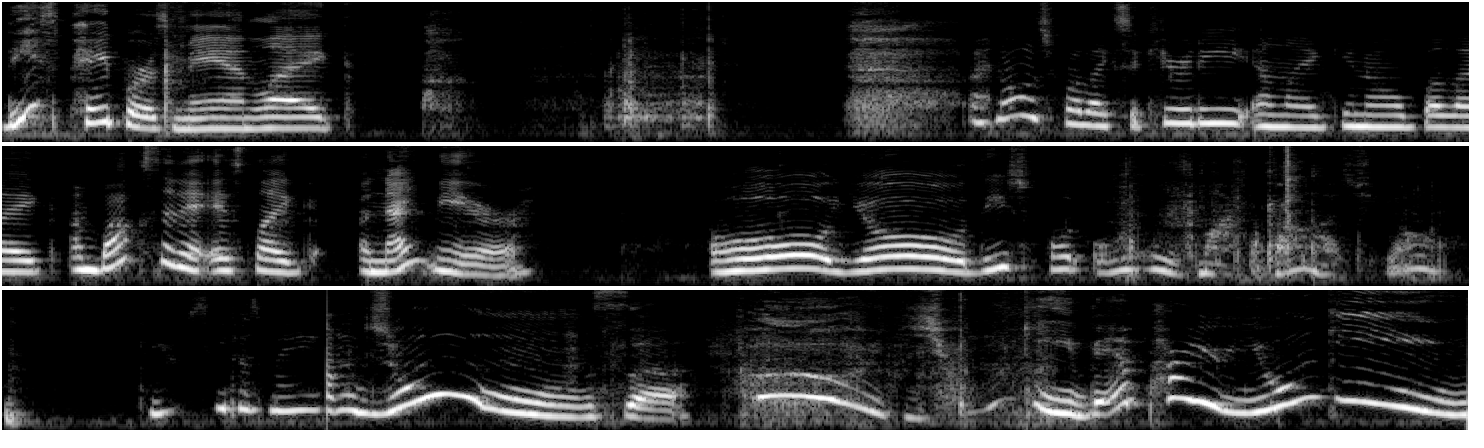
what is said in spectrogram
these papers, man, like I know it's for like security and like, you know, but like unboxing it, is like a nightmare. Oh, yo, these photos. Oh my gosh, yo. Do you see this man? I'm Jones. Yoongi, Vampire Yoongi.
